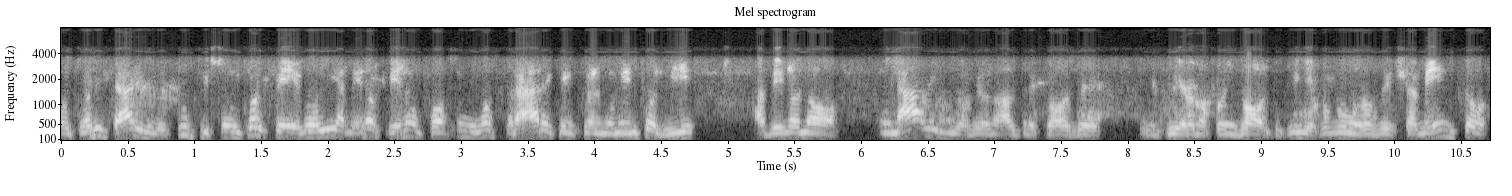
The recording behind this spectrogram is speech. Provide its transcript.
autoritari dove tutti sono colpevoli a meno che non possano dimostrare che in quel momento lì avevano un alibi o avevano altre cose in cui erano coinvolti. Quindi è proprio un rovesciamento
